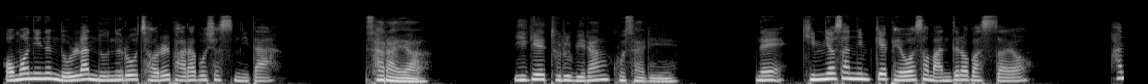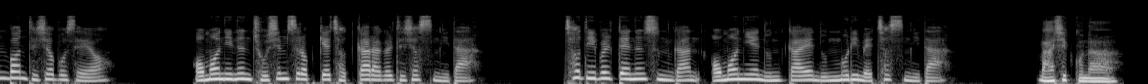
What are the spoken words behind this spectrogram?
어머니는 놀란 눈으로 저를 바라보셨습니다. 살아야. 이게 두릅이랑 고사리. 네, 김 여사님께 배워서 만들어 봤어요. 한번 드셔보세요. 어머니는 조심스럽게 젓가락을 드셨습니다. 첫 입을 떼는 순간 어머니의 눈가에 눈물이 맺혔습니다. 맛있구나.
